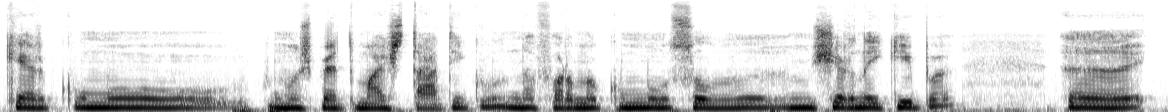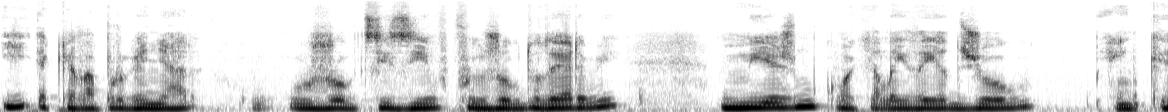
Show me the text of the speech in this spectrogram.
quer como num aspecto mais tático, na forma como soube mexer na equipa uh, e acabar por ganhar o jogo decisivo, que foi o jogo do derby, mesmo com aquela ideia de jogo em que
